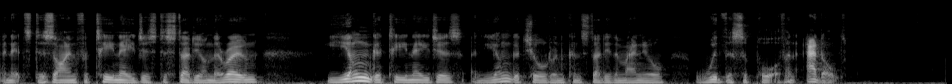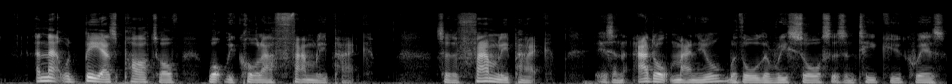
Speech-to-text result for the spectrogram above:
and it's designed for teenagers to study on their own, younger teenagers and younger children can study the manual with the support of an adult. And that would be as part of what we call our family pack. So the family pack is an adult manual with all the resources and TQ quiz,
